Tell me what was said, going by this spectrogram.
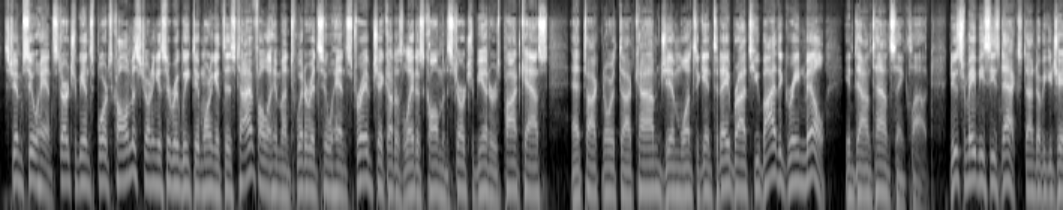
It's Jim Souhan, Star Tribune sports columnist, joining us every weekday morning at this time. Follow him on Twitter at Souhan Strib. Check out his latest column in Star Tribune or his podcast at TalkNorth.com. Jim, once again today, brought to you by the Green Mill in downtown St. Cloud. News from ABC's next on WJ.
